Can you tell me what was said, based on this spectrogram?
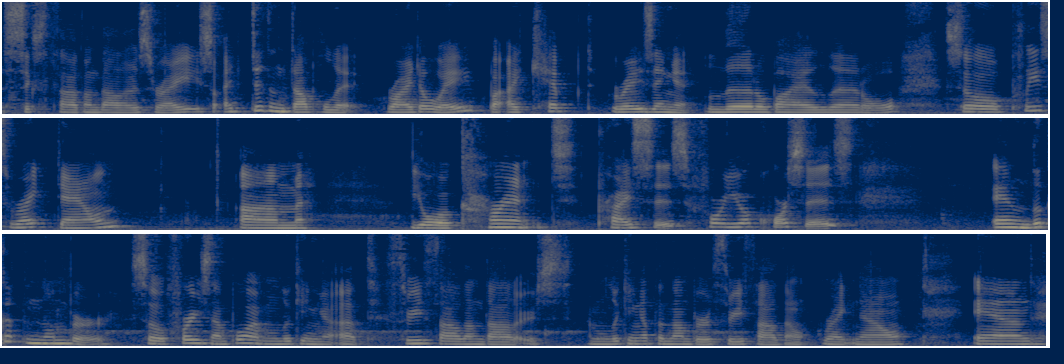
six thousand dollars, right? So I didn't double it right away, but I kept raising it little by little. So please write down um, your current prices for your courses and look at the number. So, for example, I'm looking at $3,000. I'm looking at the number 3,000 right now. And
